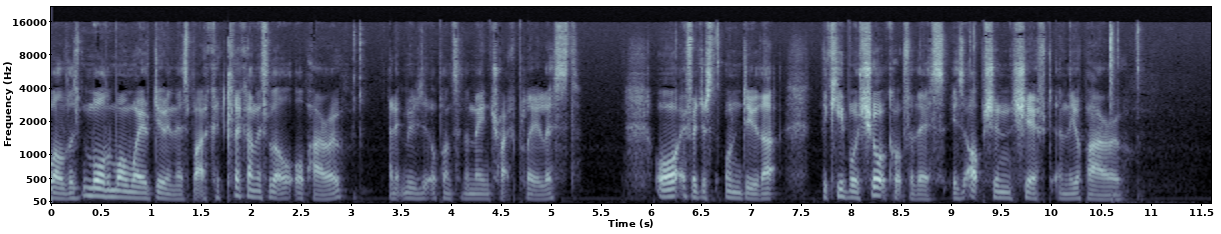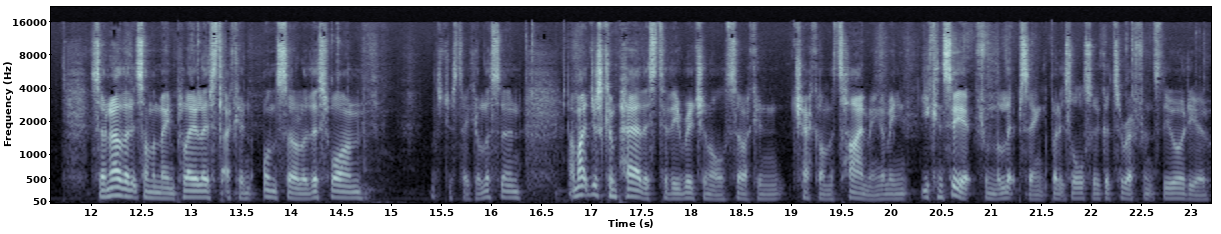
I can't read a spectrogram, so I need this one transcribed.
well, there's more than one way of doing this, but I could click on this little up arrow and it moves it up onto the main track playlist. Or if I just undo that, the keyboard shortcut for this is Option, Shift and the up arrow. So now that it's on the main playlist, I can unsolo this one. Let's just take a listen. I might just compare this to the original so I can check on the timing. I mean, you can see it from the lip sync, but it's also good to reference the audio.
